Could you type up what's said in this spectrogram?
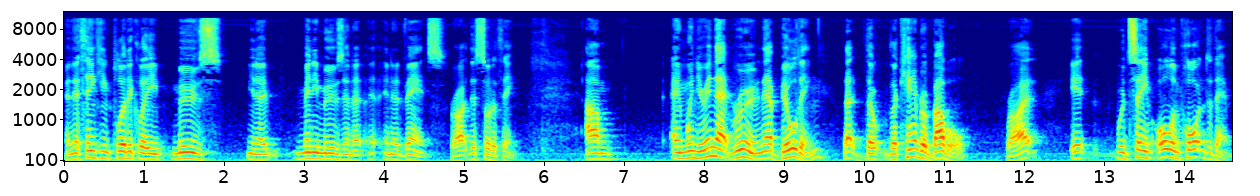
And they're thinking politically moves, you know, many moves in, a, in advance, right? This sort of thing. Um, and when you're in that room, that building, that the, the Canberra bubble, right, it would seem all important to them,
